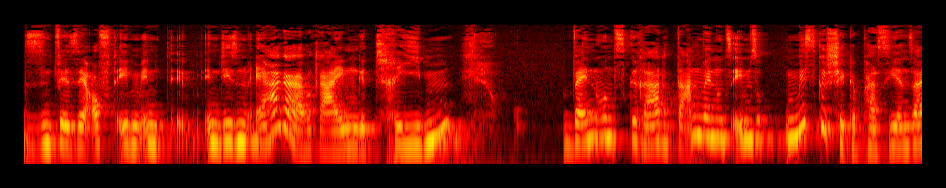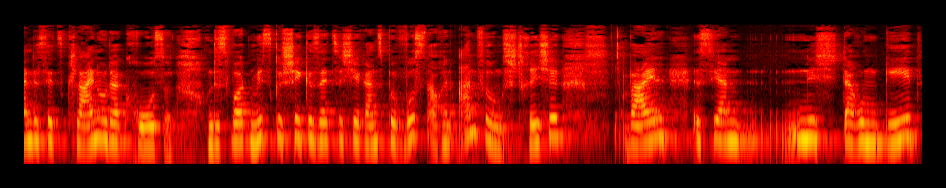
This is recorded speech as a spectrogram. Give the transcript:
sind wir sehr oft eben in, in diesem Ärger reingetrieben wenn uns gerade dann, wenn uns eben so Missgeschicke passieren, seien das jetzt kleine oder große. Und das Wort Missgeschicke setze ich hier ganz bewusst auch in Anführungsstriche, weil es ja nicht darum geht,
